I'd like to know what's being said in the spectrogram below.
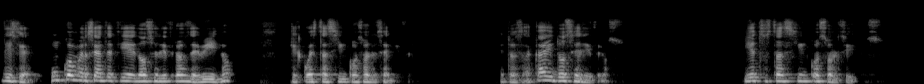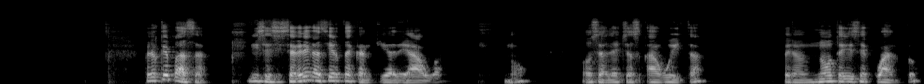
Dice, un comerciante tiene 12 litros de vino que cuesta 5 soles el litro. Entonces, acá hay 12 litros. Y esto está 5 solcitos. Pero ¿qué pasa? Dice, si se agrega cierta cantidad de agua, O sea, le echas agüita, pero no te dice cuánto.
